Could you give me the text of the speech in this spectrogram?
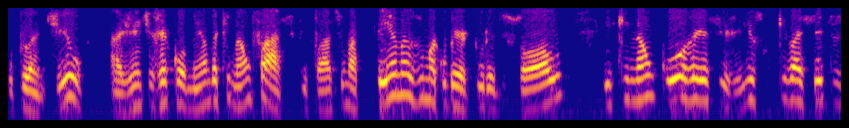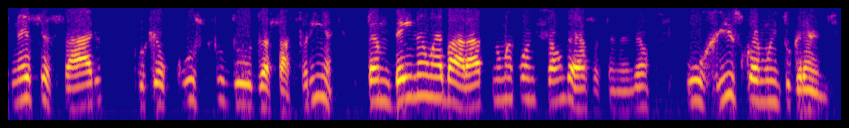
o plantio, a gente recomenda que não faça, que faça uma, apenas uma cobertura de solo e que não corra esse risco que vai ser desnecessário, porque o custo do, da safrinha também não é barato numa condição dessa, entendeu? O risco é muito grande.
